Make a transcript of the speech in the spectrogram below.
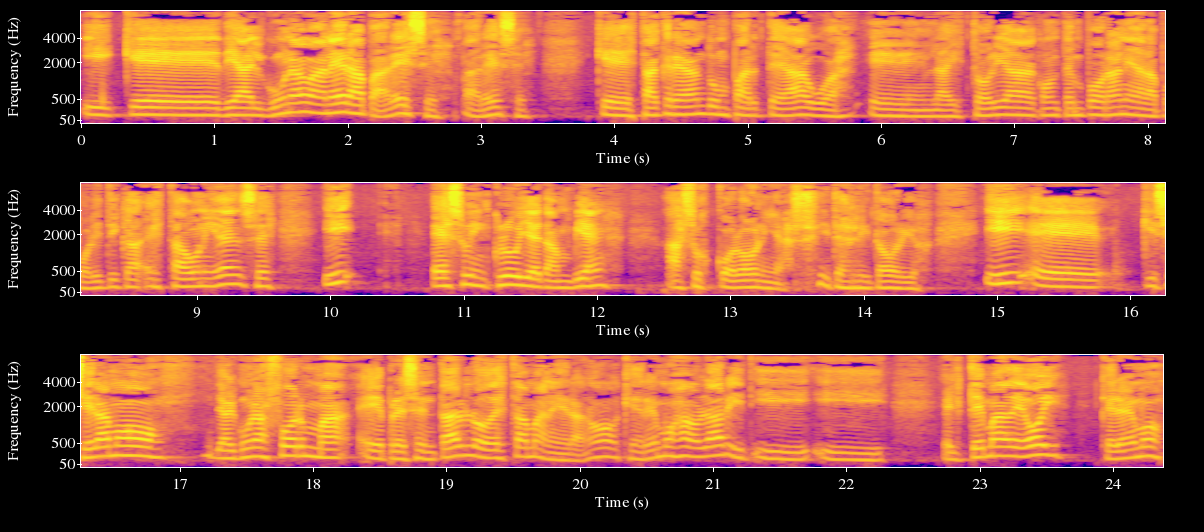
y que de alguna manera parece, parece que está creando un parteaguas en la historia contemporánea de la política estadounidense y eso incluye también a sus colonias y territorios. Y eh, quisiéramos de alguna forma eh, presentarlo de esta manera, ¿no? Queremos hablar y, y, el tema de hoy queremos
